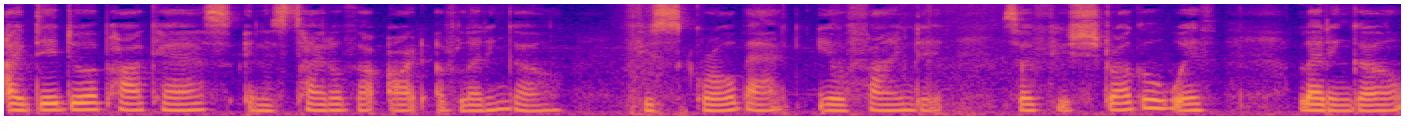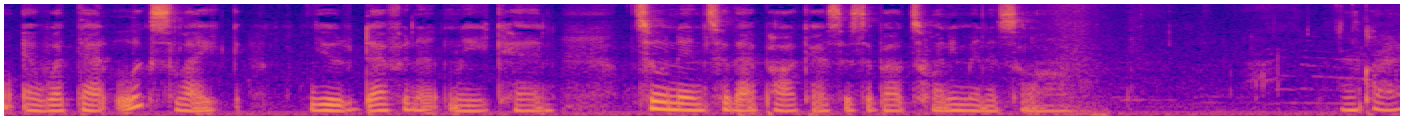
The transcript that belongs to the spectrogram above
I did do a podcast and it's titled The Art of Letting Go. If you scroll back, you'll find it. So if you struggle with letting go and what that looks like, you definitely can tune into that podcast. It's about 20 minutes long. Okay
